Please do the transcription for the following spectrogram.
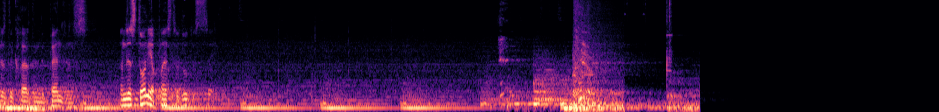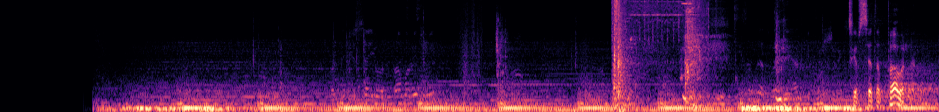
Has declared independence, and Estonia plans to do the same. Where did you say you were from originally? Isn't that where the anti-Bolsheviks have set up power now?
